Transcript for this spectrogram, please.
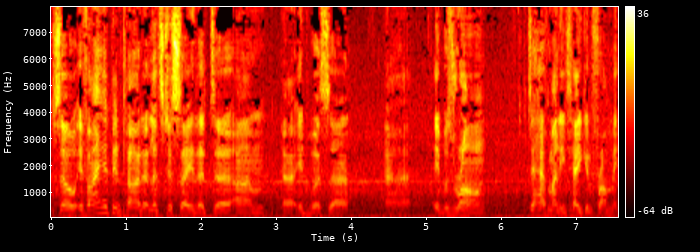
So if I had been of, let's just say that uh, um, uh, it was uh, uh it was wrong to have money taken from me.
